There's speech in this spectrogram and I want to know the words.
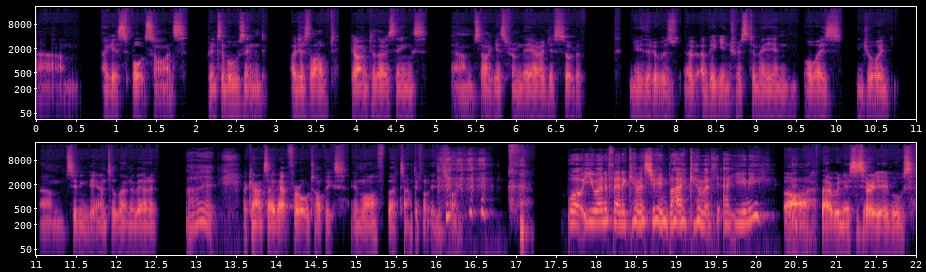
um, I guess, sports science principles. And I just loved going to those things. Um, so I guess from there, I just sort of knew that it was a, a big interest to me and always enjoyed um, sitting down to learn about it. Love it. I can't say that for all topics in life, but uh, definitely this one. well, you weren't a fan of chemistry and biochem at, at uni? oh, they were necessary evils.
